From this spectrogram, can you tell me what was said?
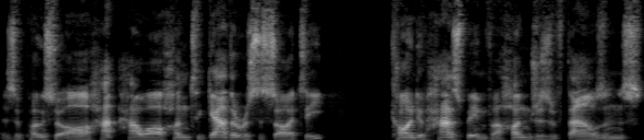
as opposed to our how our hunter-gatherer society kind of has been for hundreds of thousands,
